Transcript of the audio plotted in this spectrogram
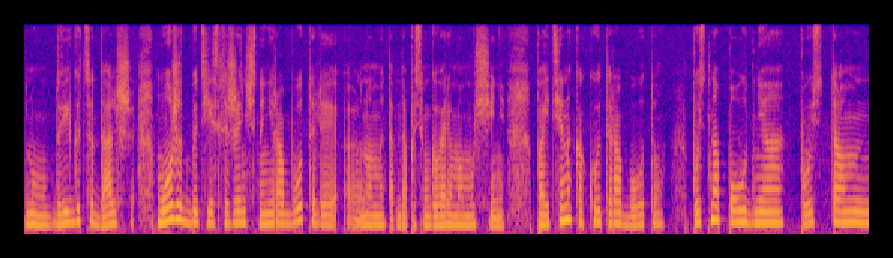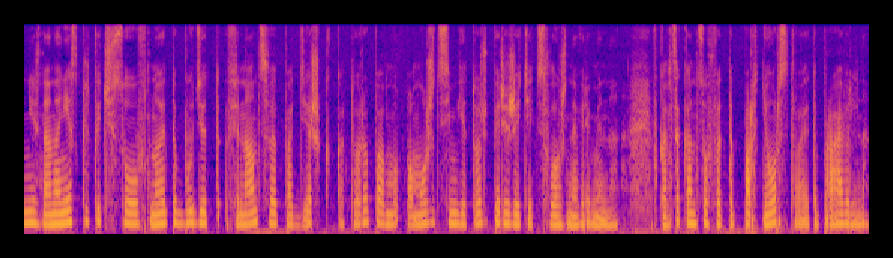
ну, двигаться дальше. Может быть, если женщины не работали, э, ну, мы там, допустим, говорим о мужчине, пойти на какую-то работу, пусть на полдня, пусть там, не знаю, на несколько часов, но это будет финансовая поддержка, которая поможет семье тоже пережить эти сложные времена. В конце концов, это партнерство, это правильно.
